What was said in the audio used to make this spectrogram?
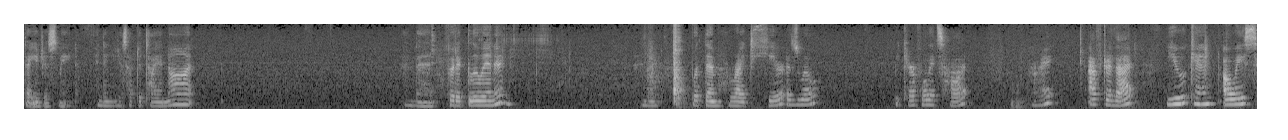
that you just made. And then you just have to tie a knot. And then put a glue in it. And then put them right here as well. Be careful, it's hot. Alright. After that, you can always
